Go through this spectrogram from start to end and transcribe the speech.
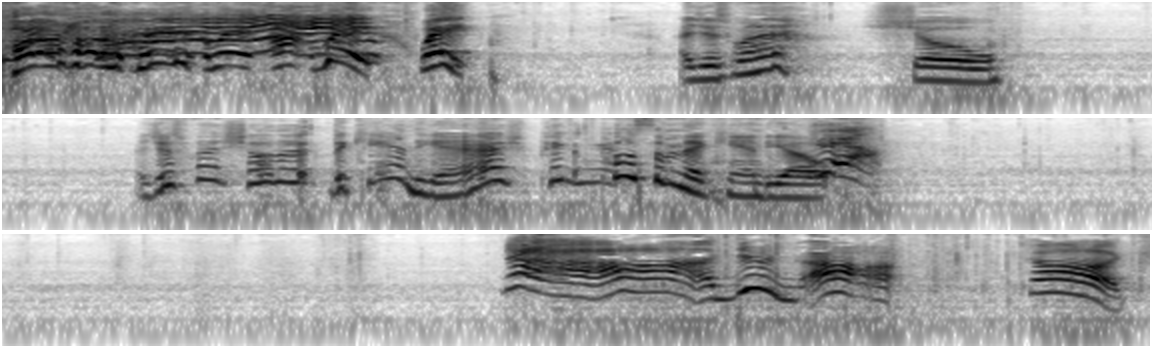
hold on, hold on, wait, wait, uh, wait, wait. I just want to show I just want to show the, the candy, Ash. Pick, pull some of that candy out. Yeah. Yeah, do not touch.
